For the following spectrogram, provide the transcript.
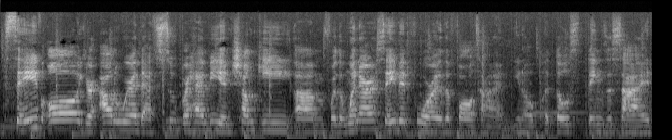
save all your outerwear that's super heavy and chunky um, for the winter. Save it for the fall time. You know, put those things aside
